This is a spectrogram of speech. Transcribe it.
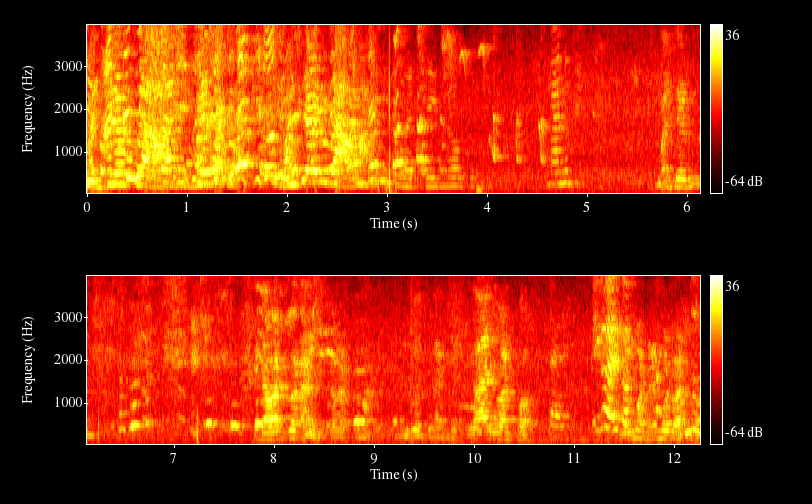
మంచిగా రా. మంచిగా మంచిగా ఇట్లా పట్టుకోనండి ఇట్లా పట్టుకోనండి ఎందుకు ఇలా ఇది పట్టుకో. సరే. రిమోట్ రిమోట్ పట్టుకో.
